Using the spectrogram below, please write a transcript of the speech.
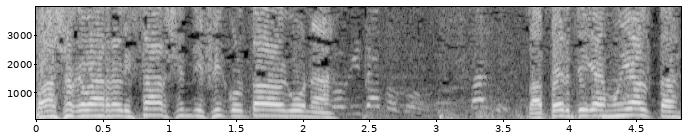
Paso que va a realizar sin dificultad alguna. La pértiga es muy alta.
